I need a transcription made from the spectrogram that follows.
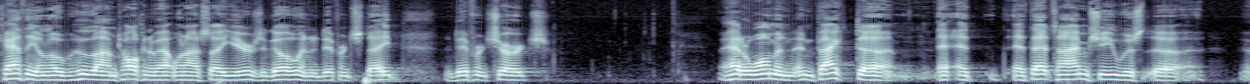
Kathy will know who I'm talking about when I say years ago in a different state, a different church. I had a woman, in fact, uh, at, at that time, she was uh, a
